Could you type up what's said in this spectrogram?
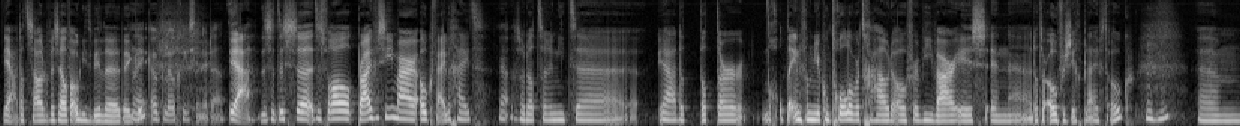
ja, dat zouden we zelf ook niet willen, denk Nee, ik. ook logisch inderdaad. Ja, dus het is, het is vooral privacy, maar ook veiligheid. Ja. Zodat er niet, ja, dat, dat er nog op de een of andere manier controle wordt gehouden over wie waar is en eh, dat er overzicht blijft ook. Mhm. Ehm,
